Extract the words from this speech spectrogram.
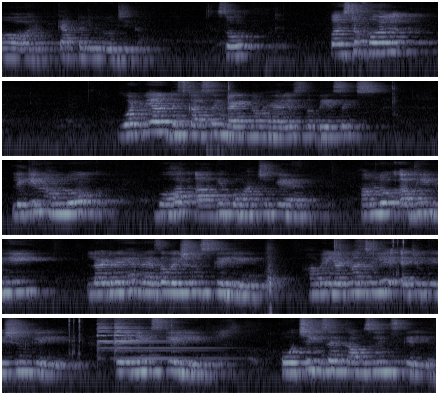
और कैप्टन विनोद जी का। So first of all what we are discussing right now here is the basics लेकिन हम लोग बहुत आगे पहुँच चुके हैं। हम लोग अभी भी लड़ रहे हैं रिजर्वेशंस के लिए। हमें लड़ना चाहिए एजुकेशन के लिए ट्रेनिंग्स के लिए कोचिंग्स एंड काउंसलिंग्स के लिए।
